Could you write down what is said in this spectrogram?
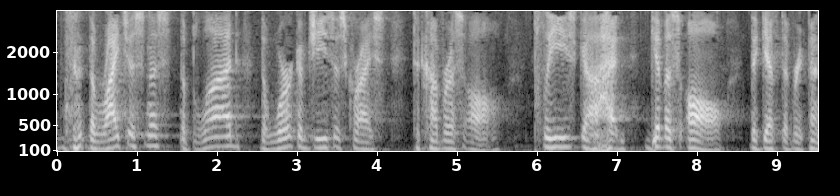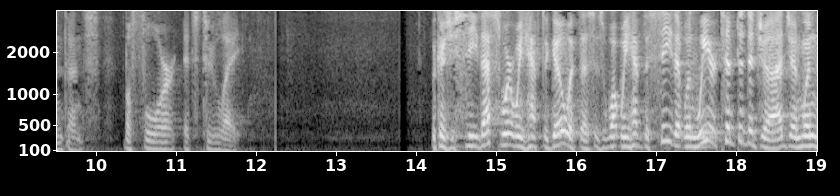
the righteousness, the blood, the work of Jesus Christ to cover us all. Please, God, give us all the gift of repentance before it's too late. Because you see, that's where we have to go with this, is what we have to see that when we are tempted to judge and when,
